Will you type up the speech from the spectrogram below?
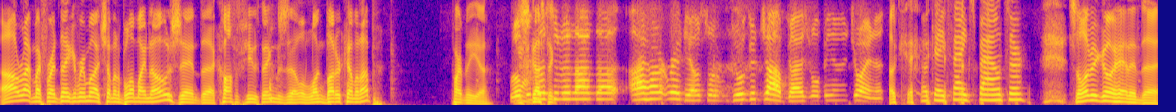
All right, my friend. Thank you very much. I'm going to blow my nose and uh, cough a few things. A little lung butter coming up. Pardon me. uh, We'll disgusting. be listening on uh, iHeartRadio, so do a good job, guys. We'll be enjoying it. Okay. Okay, thanks, Bouncer. So let me go ahead and uh,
